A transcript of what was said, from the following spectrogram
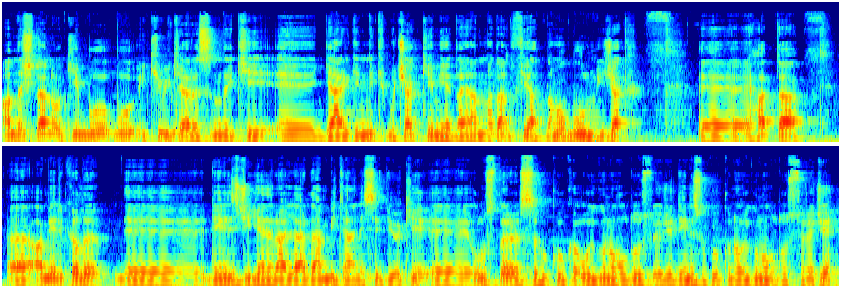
anlaşılan o ki bu bu iki ülke arasındaki e, gerginlik bıçak kemiğe dayanmadan fiyatlama bulmayacak. E, hatta e, Amerikalı e, denizci generallerden bir tanesi diyor ki e, uluslararası hukuka uygun olduğu sürece, deniz hukukuna uygun olduğu sürece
